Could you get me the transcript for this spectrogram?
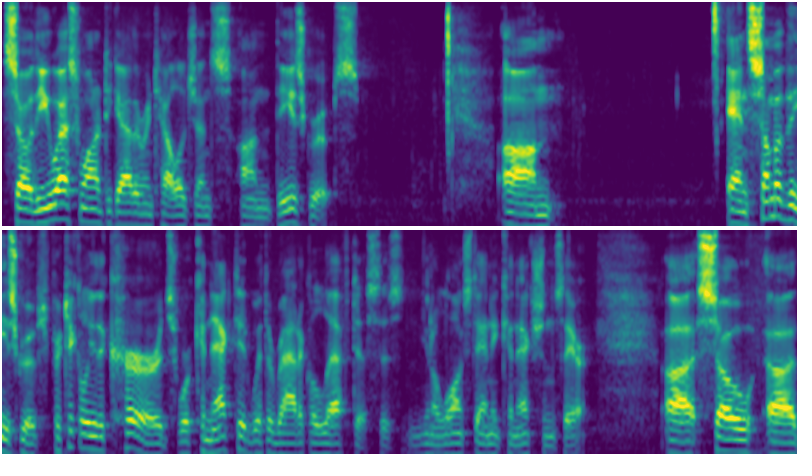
So the U.S. wanted to gather intelligence on these groups. Um, and some of these groups, particularly the Kurds, were connected with the radical leftists. There's you know longstanding connections there. Uh, so uh,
